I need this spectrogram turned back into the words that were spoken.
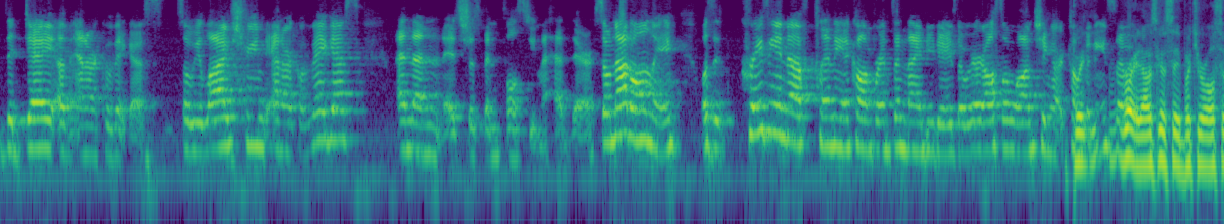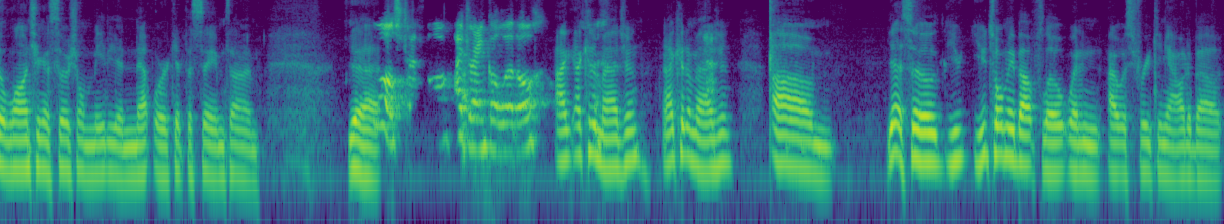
the day of Anarcho Vegas. So we live streamed Anarcho Vegas, and then it's just been full steam ahead there. So not only was it crazy enough planning a conference in 90 days, but we were also launching our company. But, so right, I was gonna say, but you're also launching a social media network at the same time. Yeah, a little stressful. I drank a little. I, I could imagine. I could imagine. Um, yeah. So you you told me about Float when I was freaking out about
